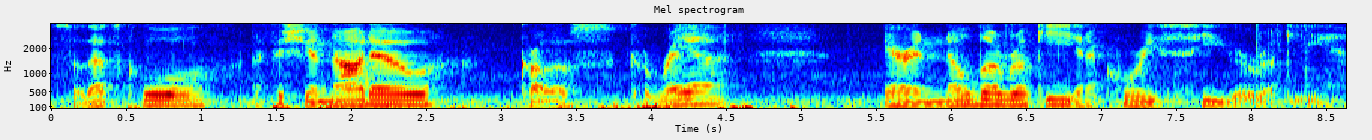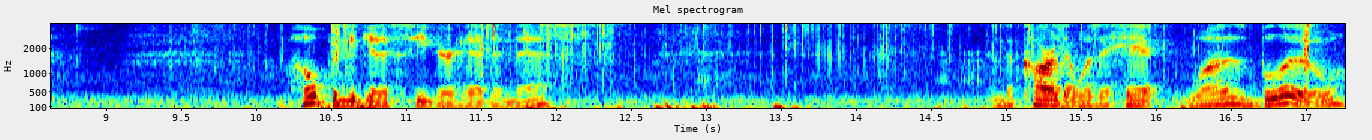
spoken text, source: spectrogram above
So that's cool. Aficionado, Carlos Correa, Aaron Nola rookie, and a Corey Seager rookie I'm hoping to get a Seager hit in this. And the card that was a hit was blue,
